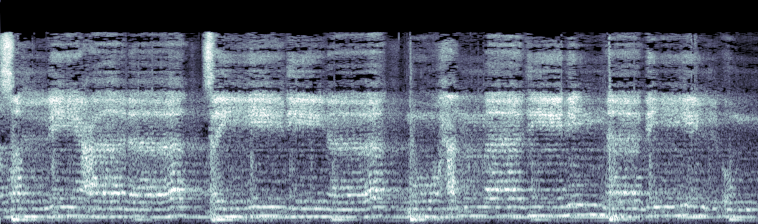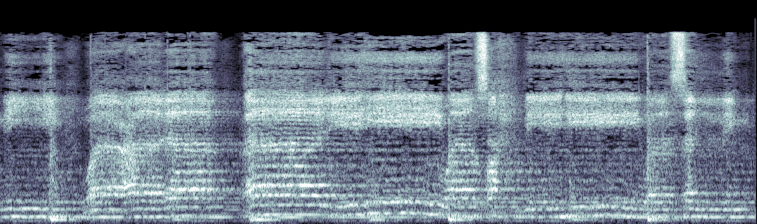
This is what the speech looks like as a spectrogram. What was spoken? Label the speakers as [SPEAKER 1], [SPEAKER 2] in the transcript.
[SPEAKER 1] صل على سيدنا محمد النبي الأمي وعلى آله وصحبه وسلم.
